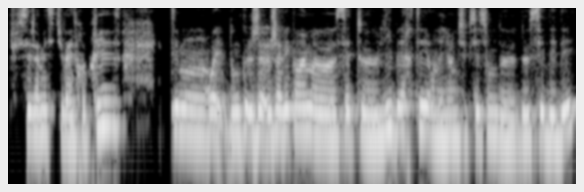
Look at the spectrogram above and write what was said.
tu sais jamais si tu vas être prise. C'est mon ouais, donc j'avais quand même euh, cette liberté en ayant une succession de, de CDD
